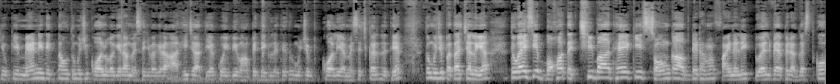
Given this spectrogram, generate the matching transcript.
क्योंकि मैं नहीं देखता हूँ तो मुझे कॉल वगैरह मैसेज वगैरह आ ही जाती है। कोई भी वहाँ पर देख लेते हैं तो मुझे कॉल या मैसेज कर देते हैं तो मुझे पता चल गया। तो गाइस ये बहुत अच्छी बात है कि सॉन्ग का अपडेट हमें फाइनली ट्वेल्व या फिर अगस्त को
